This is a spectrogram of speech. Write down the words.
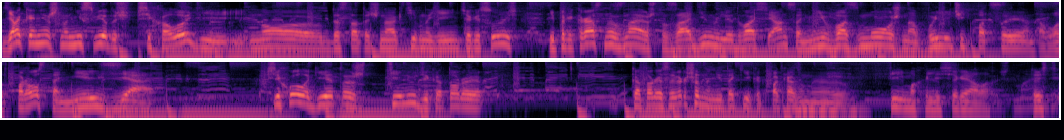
Я, конечно, не сведущ в психологии, но достаточно активно ей интересуюсь и прекрасно знаю, что за один или два сеанса невозможно вылечить пациента. Вот просто нельзя. Психологи это же те люди, которые, которые совершенно не такие, как показаны в фильмах или сериалах. То есть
